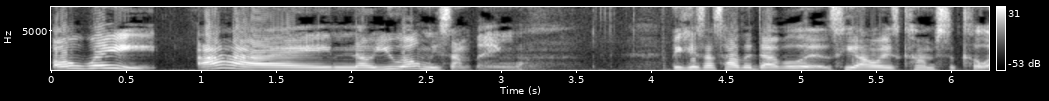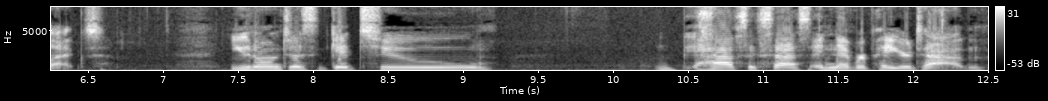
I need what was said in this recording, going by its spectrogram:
"Oh wait, I know you owe me something." Because that's how the devil is. He always comes to collect. You don't just get to have success and never pay your tab.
